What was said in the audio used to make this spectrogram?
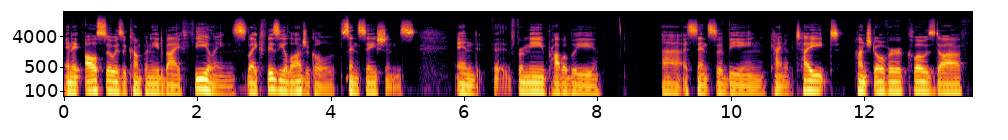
And it also is accompanied by feelings, like physiological sensations. And uh, for me, probably uh, a sense of being kind of tight, hunched over, closed off,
